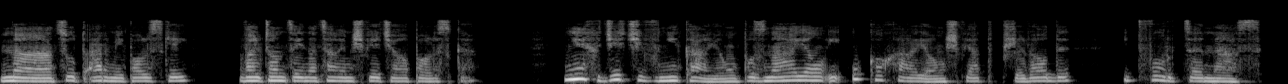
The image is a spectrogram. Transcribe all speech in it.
na cud armii polskiej, walczącej na całym świecie o Polskę. Niech dzieci wnikają, poznają i ukochają świat przyrody i Twórcę nas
